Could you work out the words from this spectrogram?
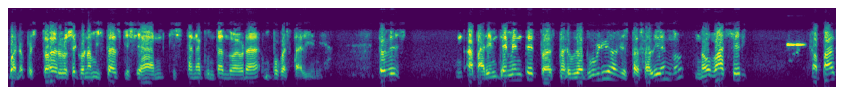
bueno, pues todos los economistas que se, han, que están apuntando ahora un poco a esta línea. Entonces, aparentemente toda esta deuda pública que está saliendo no va a ser capaz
